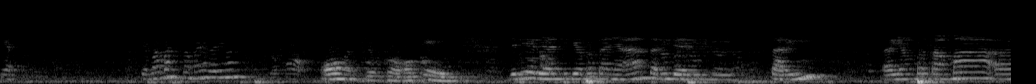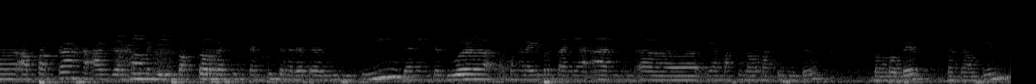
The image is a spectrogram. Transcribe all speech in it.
Ya. Siapa mas namanya tadi mas? Oh mas Joko, oke. Jadi ada tiga pertanyaan tadi dari Sari. Eh, yang pertama, eh, apakah agama menjadi faktor resistensi terhadap LGBT? Dan yang kedua eh, yang masih normatif itu, Bang Robert, Mas Alvin.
